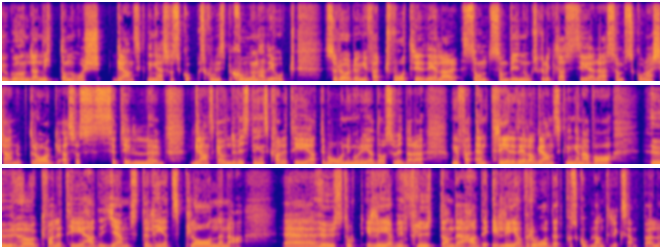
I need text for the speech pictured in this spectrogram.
2019 års granskningar som sko Skolinspektionen hade gjort så rörde ungefär två tredjedelar sånt som vi nog skulle klassificera som skolans kärnuppdrag, alltså se till granska undervisningens kvalitet, att det var ordning och reda och så vidare. Ungefär en tredjedel av granskningarna var hur hög kvalitet hade jämställdhetsplanerna? Eh, hur stort elevinflytande hade elevrådet på skolan till exempel?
